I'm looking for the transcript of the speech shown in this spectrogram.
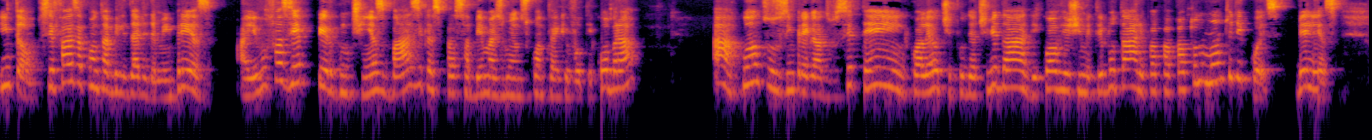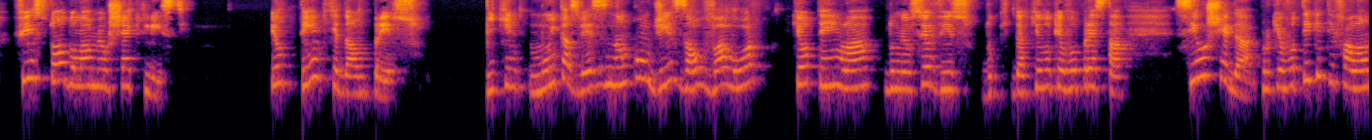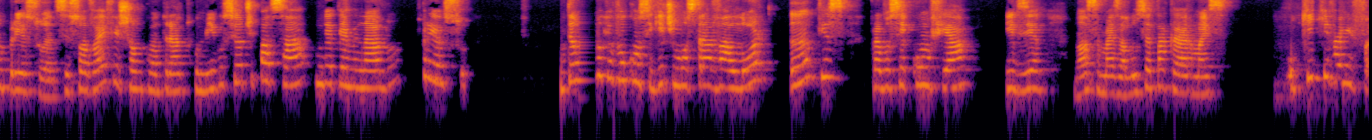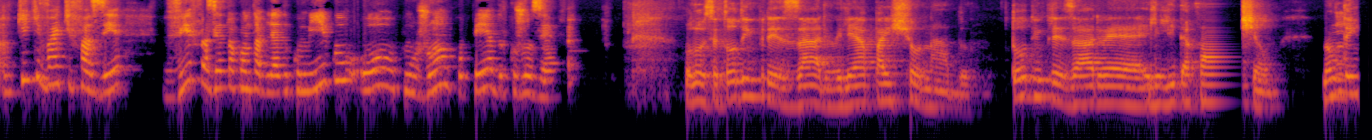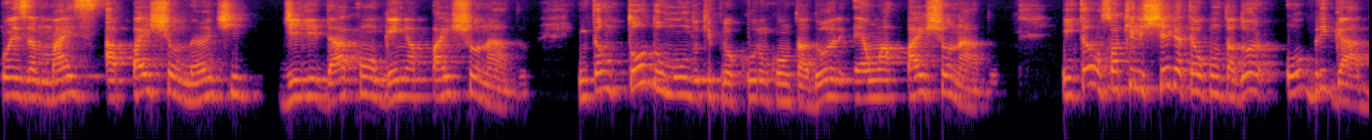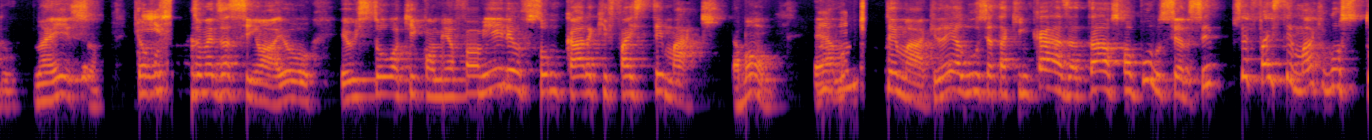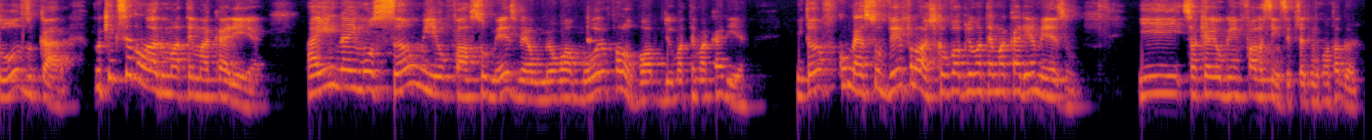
Então, você faz a contabilidade da minha empresa? Aí eu vou fazer perguntinhas básicas para saber mais ou menos quanto é que eu vou ter que cobrar. Ah, quantos empregados você tem? Qual é o tipo de atividade? Qual o regime tributário? Papapá, todo um monte de coisa. Beleza. Fiz todo lá o meu checklist. Eu tenho que dar um preço. E que muitas vezes não condiz ao valor que eu tenho lá do meu serviço, do, daquilo que eu vou prestar. Se eu chegar, porque eu vou ter que te falar um preço antes, você só vai fechar um contrato comigo se eu te passar um determinado preço. Então, eu vou conseguir te mostrar valor antes para você confiar e dizer, nossa, mas a Lúcia está cara, mas o que que vai me, o que que vai te fazer vir fazer tua contabilidade comigo ou com o João, com o Pedro, com o José? Ô, Lúcia, todo empresário, ele é apaixonado. Todo empresário, é, ele lida com a paixão. Não hum. tem coisa mais apaixonante de lidar com alguém apaixonado. Então, todo mundo que procura um contador é um apaixonado. Então, só que ele chega até o contador obrigado, não é isso? Então, isso. mais ou menos assim, ó, eu, eu estou aqui com a minha família, eu sou um cara que faz temac, tá bom? É uhum. a noite do temac, daí a Lúcia tá aqui em casa, tal, você fala, pô, Luciano, você, você faz temac gostoso, cara, por que, que você não abre uma temacaria? Aí, na emoção, e eu faço o mesmo, é o meu amor, eu falo, vou abrir uma temacaria. Então, eu começo a ver e falo, acho que eu vou abrir uma temacaria mesmo. E, só que aí alguém fala assim, você precisa de um contador.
